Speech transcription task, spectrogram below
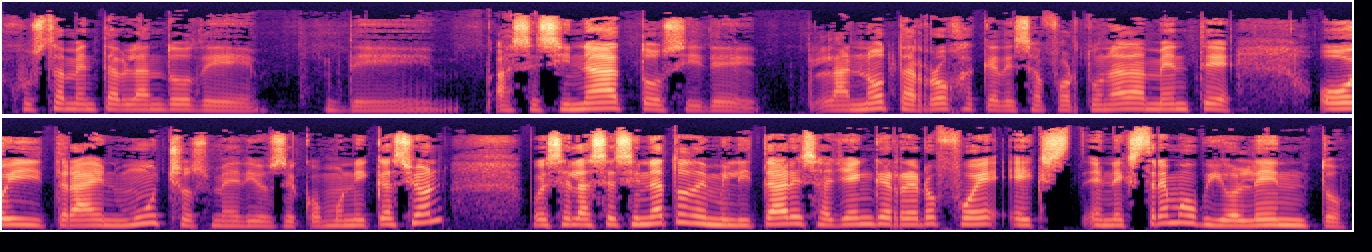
justamente hablando de, de asesinatos y de la nota roja que desafortunadamente hoy traen muchos medios de comunicación, pues el asesinato de militares allá en Guerrero fue en extremo violento.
